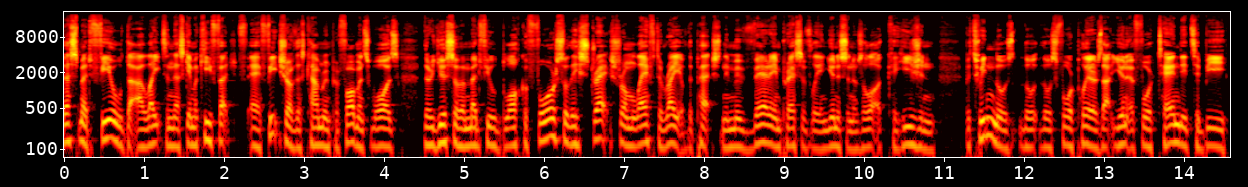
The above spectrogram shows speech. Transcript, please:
this midfield that I liked in this game. A key uh, feature of this Cameroon performance was their use of a midfield block of four. So they stretched from left to right of the pitch and they moved very impressively in unison. There was a lot of cohesion between those those, those four players. That unit of four tended to be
